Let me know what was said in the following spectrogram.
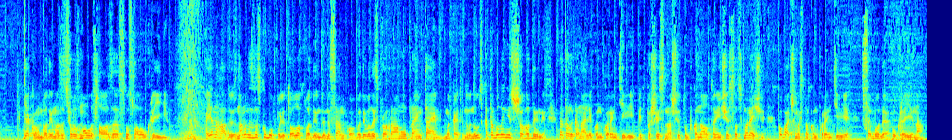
Дякуємо, Вадима, за цю розмову. Слава ЗСУ, слава Україні. А я нагадую, з нами на зв'язку був політолог Вадим Денисенко. Ви дивились програму Прайм Тайм. Вмикайте новини Луцька та Волині щогодини на телеканалі Конкурент ТВ. Підпишись на наш Ютуб канал та інші соцмережі. Побачимось на Конкурент ТВ. Все буде Україна!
